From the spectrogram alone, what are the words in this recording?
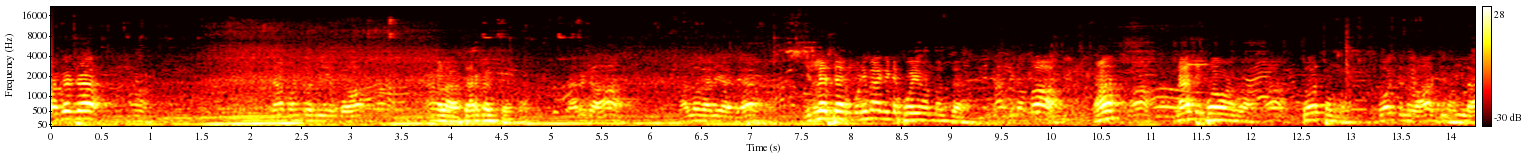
ரமேஷா. என்ன பண்ணிட்டு வந்தீங்க இப்போ? நாங்களா சரக்கு சார். யாருக்கா நல்ல வேலையாது இல்லை சார் முனிமா கிட்ட போய் வந்தோம் சார். என்னப்பா ஆ? நாட்டுக்கு போவாங்க. சொன்னோம் தோத்துனுவா திட்டீங்களா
